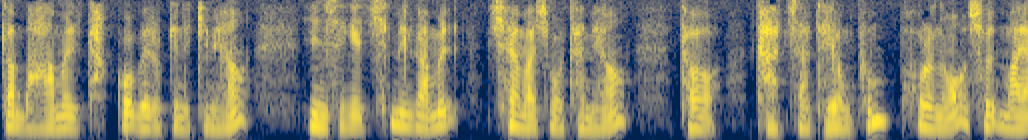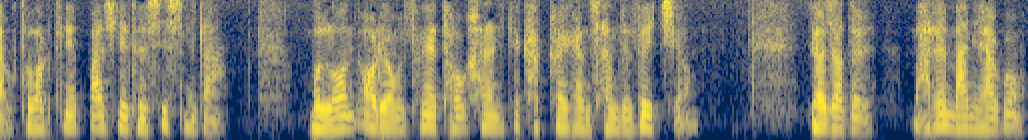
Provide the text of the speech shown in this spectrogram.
더 마음을 닫고 외롭게 느끼며 인생의 친밀감을 체험하지 못하며 더 가짜 대용품, 포르노, 술, 마약, 도박 등에 빠지게 될 수 있습니다. 물론 어려움을 통해 더욱 하나님께 가까이 간 사람들도 있죠. 여자들 말을 많이 하고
